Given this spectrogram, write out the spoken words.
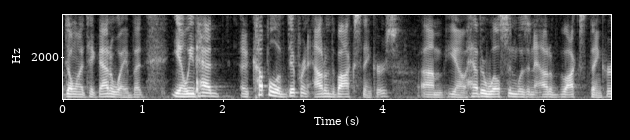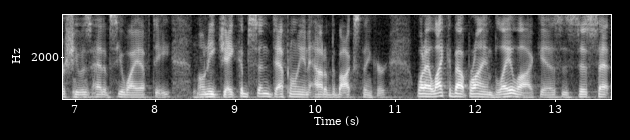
don't want to take that away. But you know we've had a couple of different out of the box thinkers. Um, you know Heather Wilson was an out of the box thinker. She was head of CYFD. Monique Jacobson definitely an out of the box thinker. What I like about Brian Blalock is is just that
